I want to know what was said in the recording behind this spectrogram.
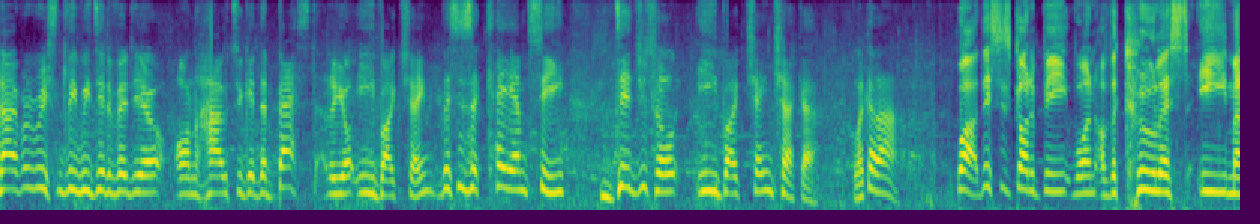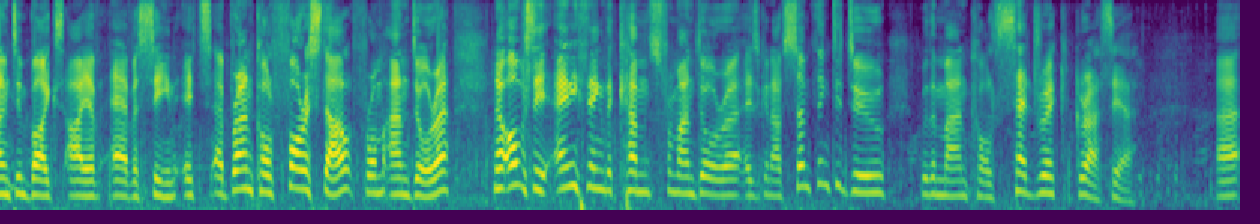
Now, very recently we did a video on how to get the best of your e-bike chain. This is a KMC digital e-bike chain checker. Look at that. Wow, this has got to be one of the coolest e-mountain bikes I have ever seen. It's a brand called Forestal from Andorra. Now, obviously, anything that comes from Andorra is going to have something to do with a man called Cedric Gracia. Uh,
